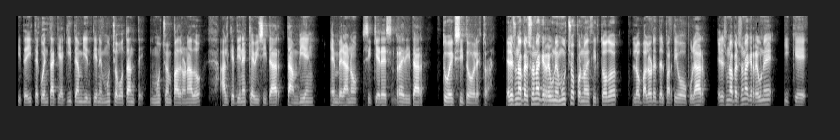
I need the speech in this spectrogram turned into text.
y te diste cuenta que aquí también tienes mucho votante y mucho empadronado al que tienes que visitar también en verano si quieres reeditar tu éxito electoral. Eres una persona que reúne muchos, por no decir todos, los valores del Partido Popular. Eres una persona que reúne y que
